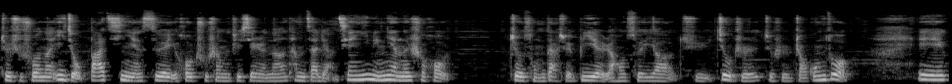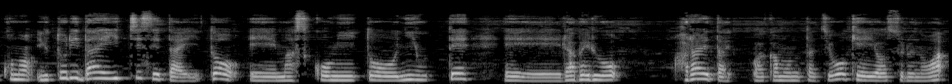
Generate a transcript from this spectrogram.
就说呢，一九八七年四月以后出生的这些人呢，他们在两千一零年的时候。就从大学毕业，然后所以要去就职，就是找工作。えー、このゆとり第一世帯と、えー、マスコミ等によって、えー、ラベルを貼られた若者たちを形容するのは、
